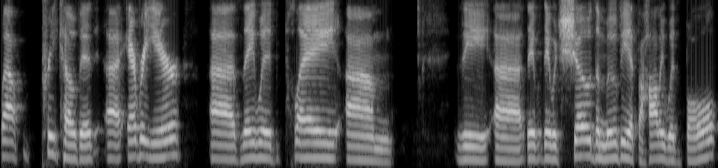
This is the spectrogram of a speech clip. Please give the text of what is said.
well, pre-COVID, uh, every year uh, they would play um, the uh, they they would show the movie at the Hollywood Bowl,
